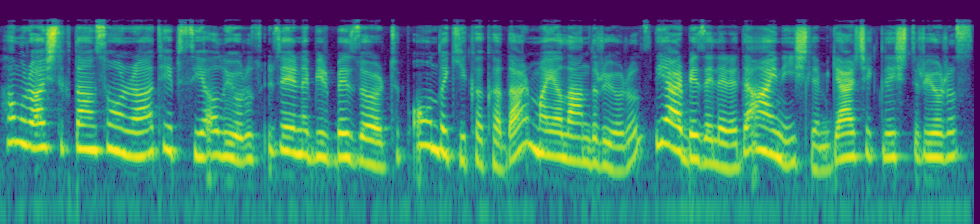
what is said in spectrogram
Hamuru açtıktan sonra tepsiye alıyoruz. Üzerine bir bez örtüp 10 dakika kadar mayalandırıyoruz. Diğer bezelere de aynı işlemi gerçekleştiriyoruz.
